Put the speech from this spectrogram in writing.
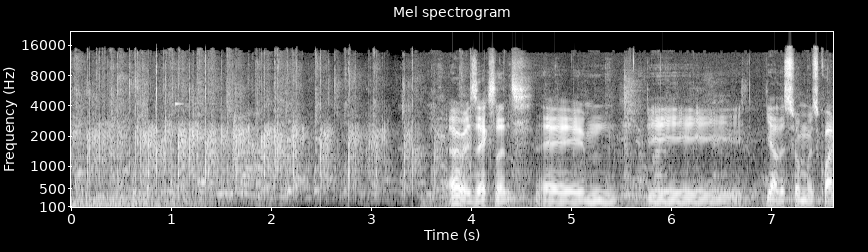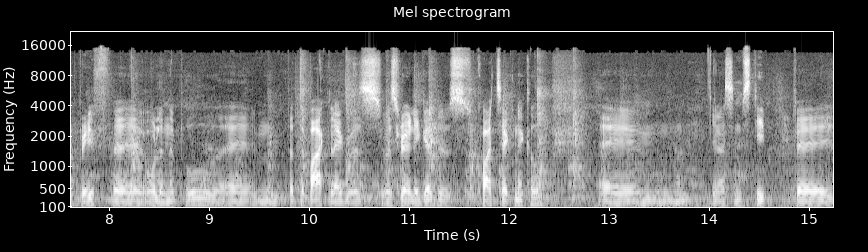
it was excellent. Um, the yeah, the swim was quite brief, uh, all in the pool, um, but the back leg was, was really good. It was quite technical. Um, you know, some steep uh,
